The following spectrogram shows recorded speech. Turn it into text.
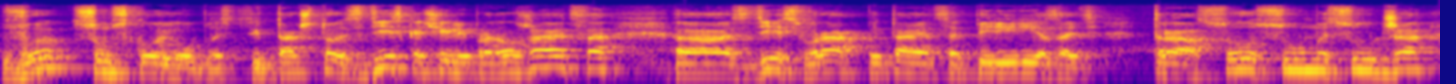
в Сумской области. Так что здесь качели продолжаются. Э, здесь враг пытается перерезать трассу Сумы-Суджа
